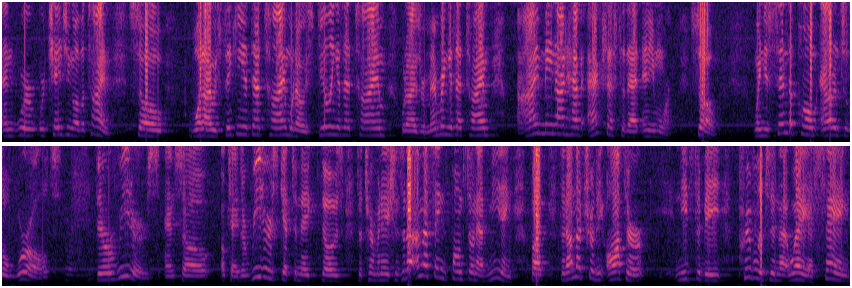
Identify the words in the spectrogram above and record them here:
and we're, we're changing all the time. So what I was thinking at that time, what I was feeling at that time, what I was remembering at that time, I may not have access to that anymore. So when you send a poem out into the world, there are readers, and so, okay, the readers get to make those determinations. And I'm not saying poems don't have meaning, but that I'm not sure the author needs to be privileged in that way as saying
